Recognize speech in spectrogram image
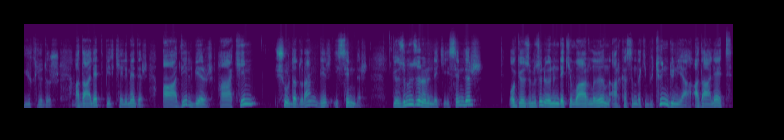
yüklüdür. Adalet bir kelimedir. Adil bir hakim şurada duran bir isimdir. Gözümüzün önündeki isimdir. O gözümüzün önündeki varlığın arkasındaki bütün dünya, adalet,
